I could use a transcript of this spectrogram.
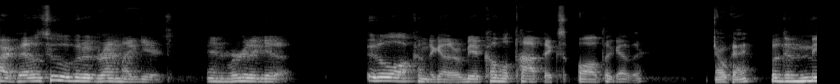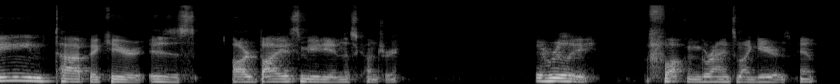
right, Pat, let's do a little bit of grind my gears, and we're gonna get it. It'll all come together. It'll be a couple topics all together. Okay. But the main topic here is our biased media in this country. It really fucking grinds my gears, man.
